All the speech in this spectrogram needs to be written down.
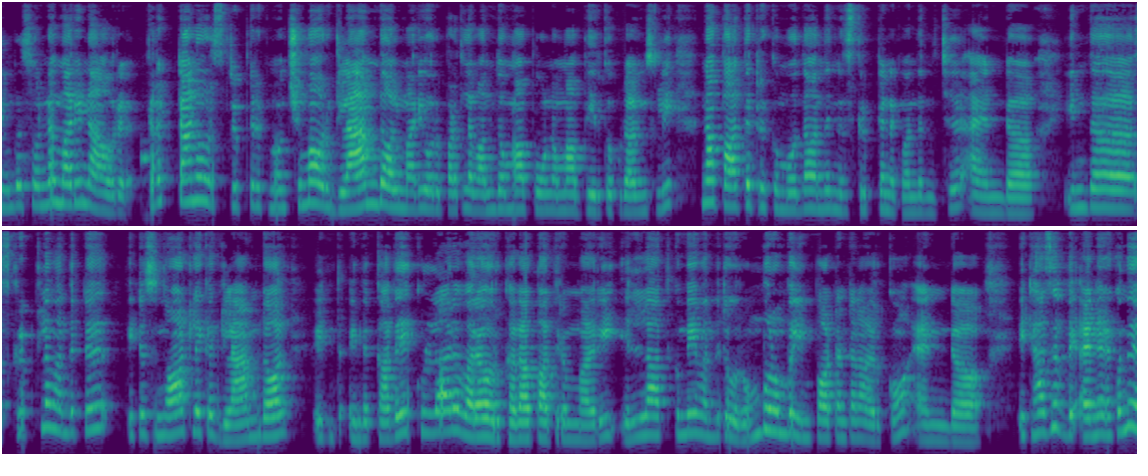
இவங்க சொன்ன மாதிரி நான் ஒரு கரெக்டான ஒரு ஸ்கிரிப்ட் இருக்கணும். சும்மா ஒரு கிளாம் டால் மாதிரி ஒரு படத்தில் வந்தோமா போனோமா அப்படி இருக்கக்கூடாதுன்னு சொல்லி நான் பார்த்துட்டு இருக்கும்போது தான் வந்து இந்த ஸ்கிரிப்ட் எனக்கு வந்துருந்துச்சு. அண்ட் uh, இந்த ஸ்கிரிப்டில் வந்துட்டு it is not like a glam doll இந்த இந்த கதைக்குள்ளார வர ஒரு கதாபாத்திரம் மாதிரி எல்லாத்துக்குமே வந்துட்டு ரொம்ப ரொம்ப இம்பார்ட்டண்ட்டாக இருக்கும். அண்ட் இட் ஹாஸ் அ எனக்கு வந்து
